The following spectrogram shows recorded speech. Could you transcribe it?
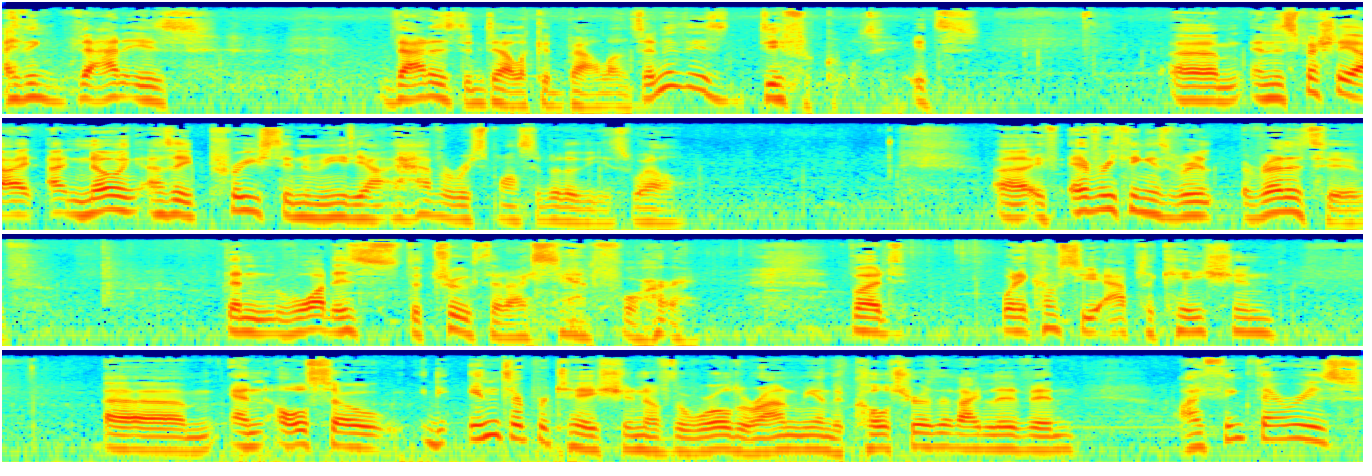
I think that is that is the delicate balance, and it is difficult. It's um, and especially I, I, knowing as a priest in the media, I have a responsibility as well. Uh, if everything is re- relative, then what is the truth that I stand for? but when it comes to your application um, and also the interpretation of the world around me and the culture that I live in, I think there is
